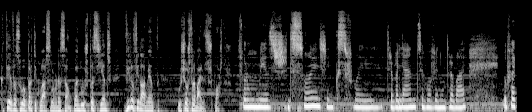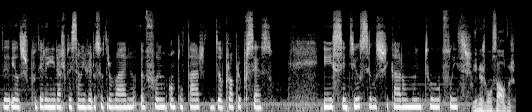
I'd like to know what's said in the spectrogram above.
que teve a sua particular celebração quando os pacientes viram finalmente os seus trabalhos expostos. Foram meses de sessões em que se foi trabalhando, desenvolvendo um trabalho o facto de eles poderem ir à exposição e ver o seu trabalho eh, foi um completar do próprio processo. E sentiu-se, eles ficaram muito felizes. Inês Gonçalves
